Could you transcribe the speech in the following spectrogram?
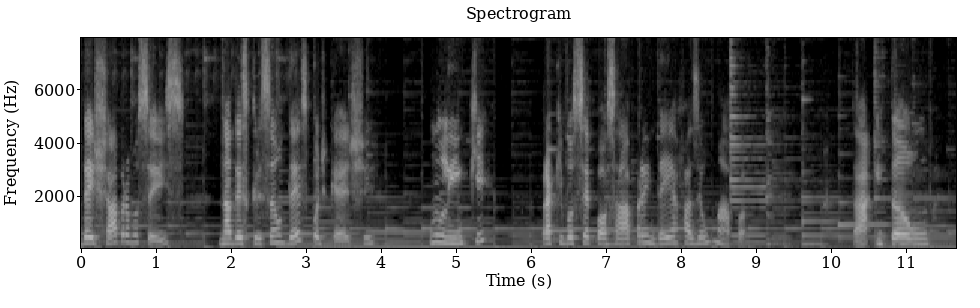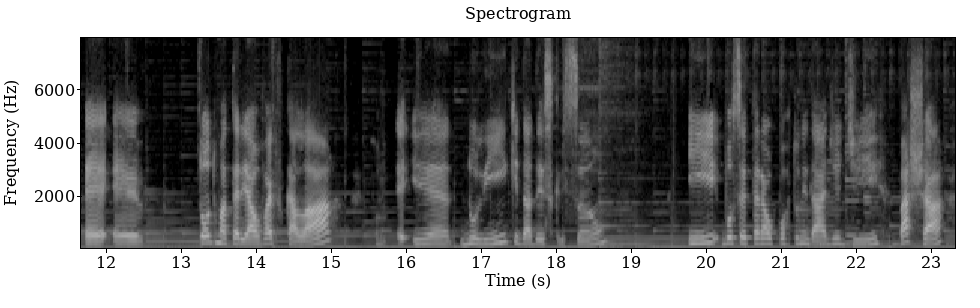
deixar para vocês na descrição desse podcast um link para que você possa aprender a fazer um mapa, tá? Então, é, é todo o material vai ficar lá é, é, no link da descrição e você terá a oportunidade de baixar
